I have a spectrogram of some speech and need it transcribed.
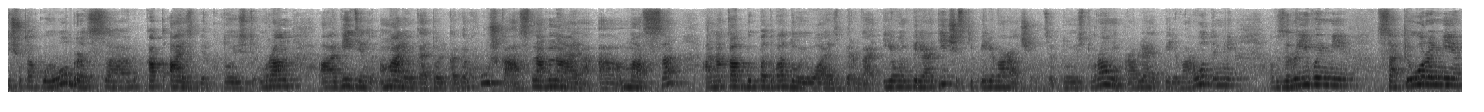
еще такой образ, как айсберг. То есть уран виден маленькая только верхушка, основная масса, она как бы под водой у айсберга, и он периодически переворачивается. То есть уран управляет переворотами, взрывами, саперами,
